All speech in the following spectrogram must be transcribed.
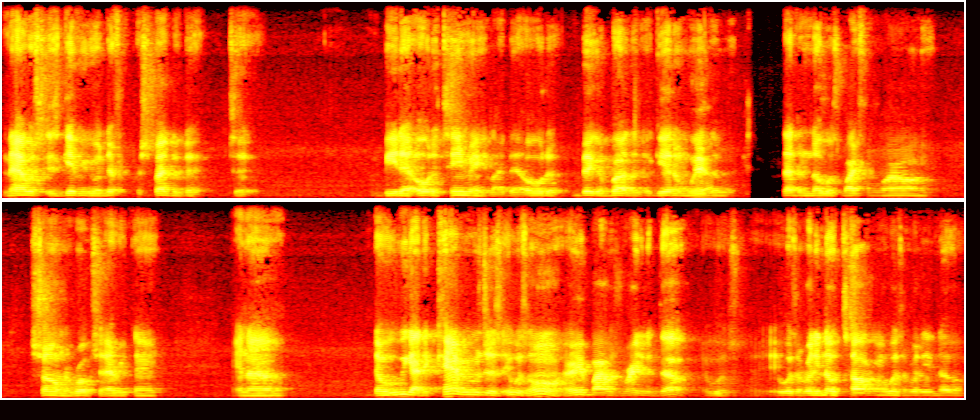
now it's, it's giving you a different perspective to, to be that older teammate, like that older, bigger brother to get them with yeah. them, let them know what's right from wrong, show them the ropes of everything. And uh, then when we got to camp, it was just it was on. Everybody was ready to go. It was it wasn't really no talking. It wasn't really no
